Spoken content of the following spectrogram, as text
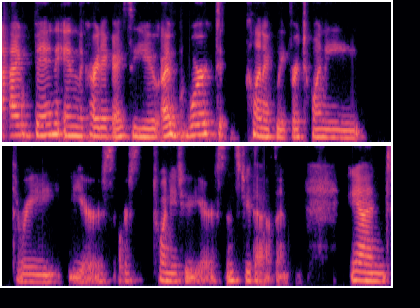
I've been in the cardiac ICU. I've worked clinically for 23 years or 22 years since 2000. And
